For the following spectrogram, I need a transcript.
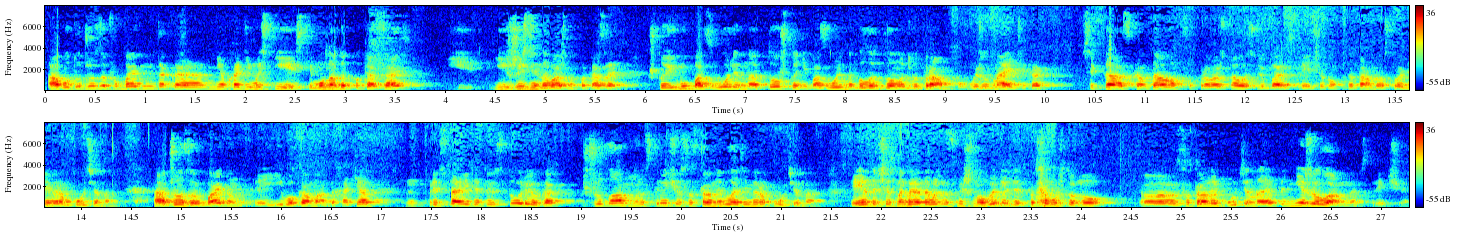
А вот у Джозефа Байдена такая необходимость есть. Ему надо показать, и жизненно важно показать, что ему позволено то, что не позволено было Дональду Трампу. Вы же знаете, как всегда скандалом сопровождалась любая встреча Дональда с Владимиром Путиным. А Джозеф Байден и его команда хотят представить эту историю как желанную встречу со стороны Владимира Путина. И это, честно говоря, довольно смешно выглядит, потому что ну, э, со стороны Путина это нежеланная встреча.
